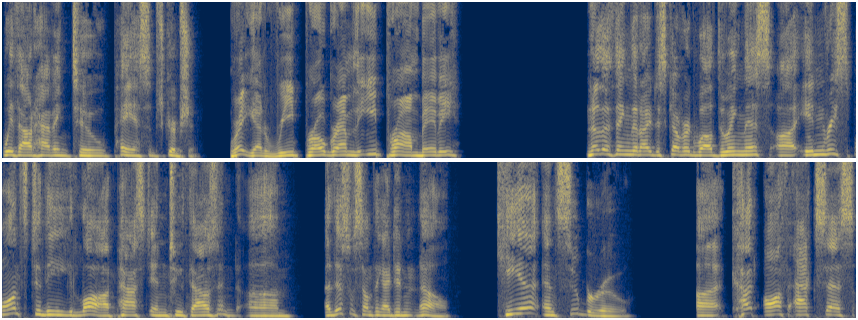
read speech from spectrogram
without having to pay a subscription. Right. You got to reprogram the EEPROM, baby. Another thing that I discovered while doing this, uh, in response to the law passed in 2000, um, and this was something I didn't know. Kia and Subaru uh, cut off access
